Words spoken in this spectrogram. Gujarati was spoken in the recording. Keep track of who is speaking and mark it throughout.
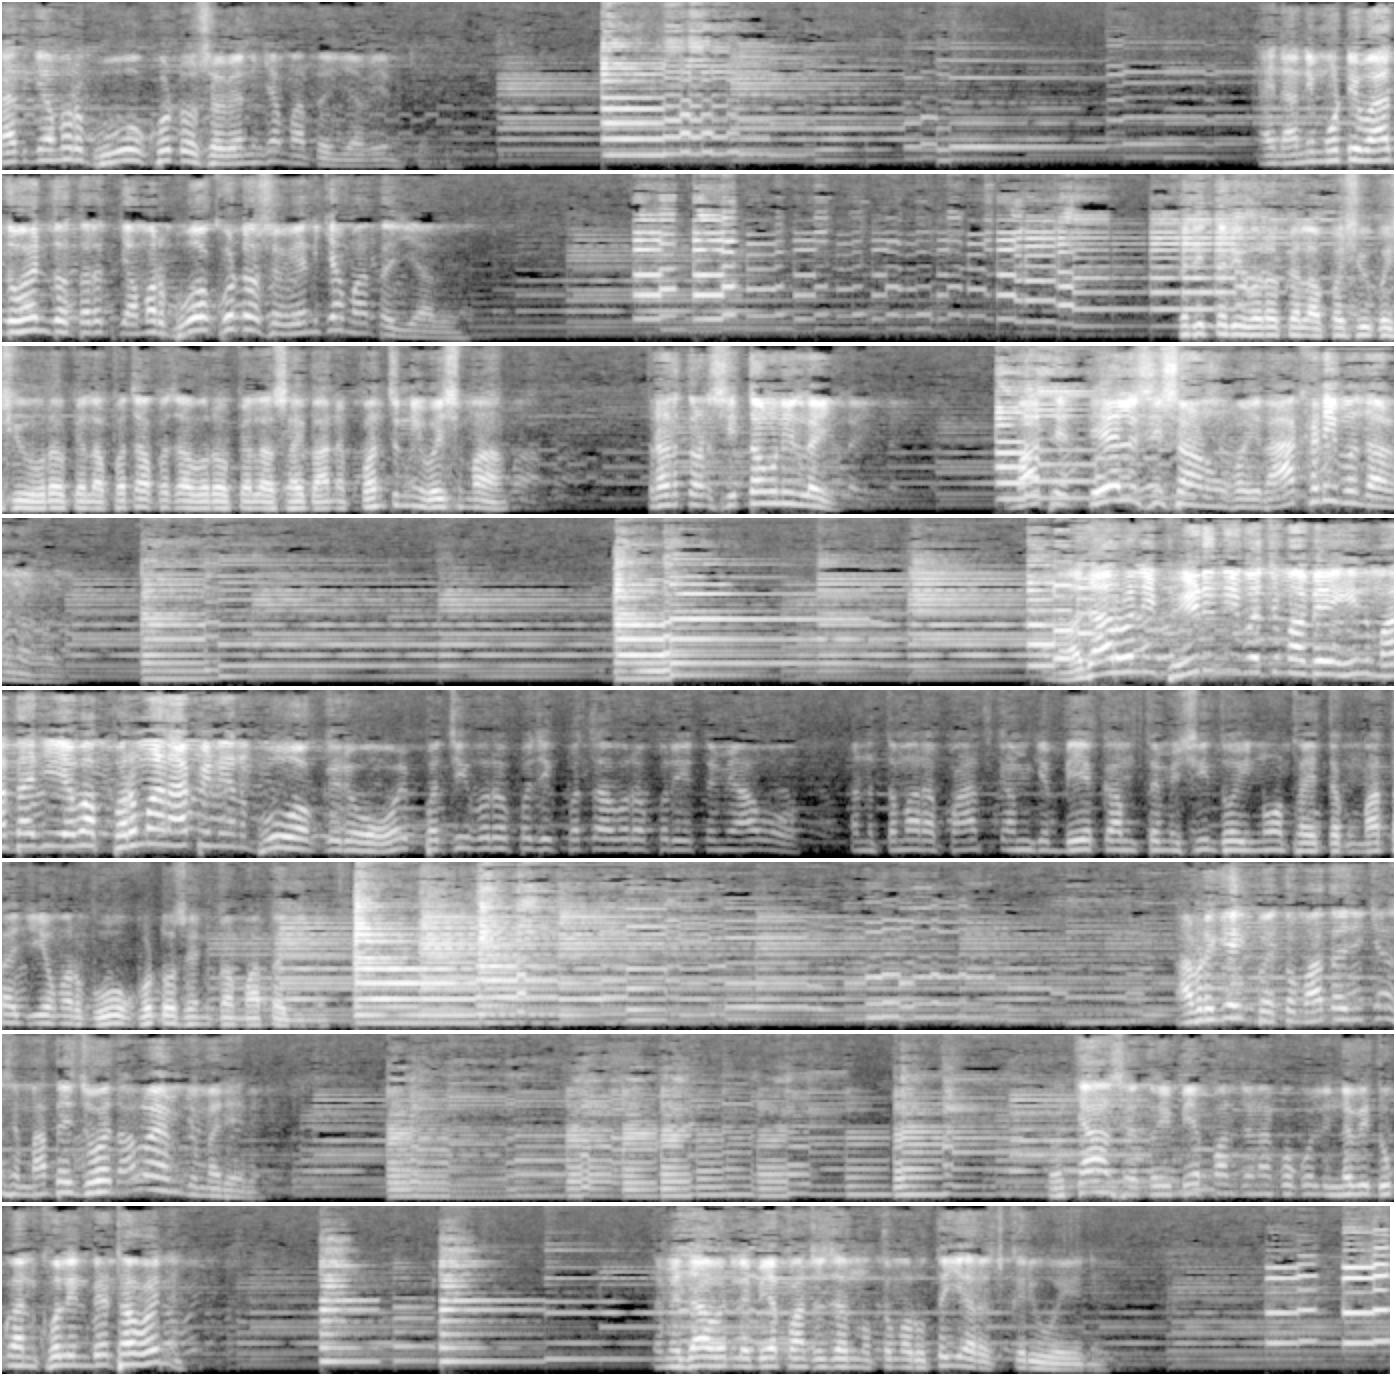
Speaker 1: કારણ કે અમારો ભૂવો ખોટો છે એને ક્યાં માતાજી આવે એમ કે. નાની મોટી વાત હોય ને તો તરત કે અમારો ભૂવો ખોટો છે એને ક્યાં માતાજી આવે? તરી તરી વરો પેલા, પશુ પશુ વર્ષ પહેલા પચા પચાસ વરો પહેલા સાહેબ, આને પંચની વયસમાં ત્રણ ત્રણ સીતવણી લઈ. માથે તેલ સીસાણું હોય, રાખડી બંધાણી હોય. હજારોની ભીડની વચમાં બે હિન્દ માતાજી એવા પ્રમાણ આપીને એને ભૂવો કર્યો હોય. પચીસ વર્ષ પછી, પચાસ વર્ષ પછી તમે આવો અને તમારા પાંચ કામ કે બે કામ તમે સીધો ન થાય તો માતાજી અમારો ભૂવો ખોટો છે ને માતાજી નથી. આપણે કે ભાઈ, તો માતાજી ક્યાં છે? માતાજી જોવે તો આવો એમ કે મારી તો ક્યાં છે? તો એ બે પાંચ જણા કોઈ નવી દુકાન ખોલીને બેઠા હોય ને તમે જાઓ એટલે બે પાંચ હજારનું તમારું તૈયાર જ કર્યું હોય એને.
